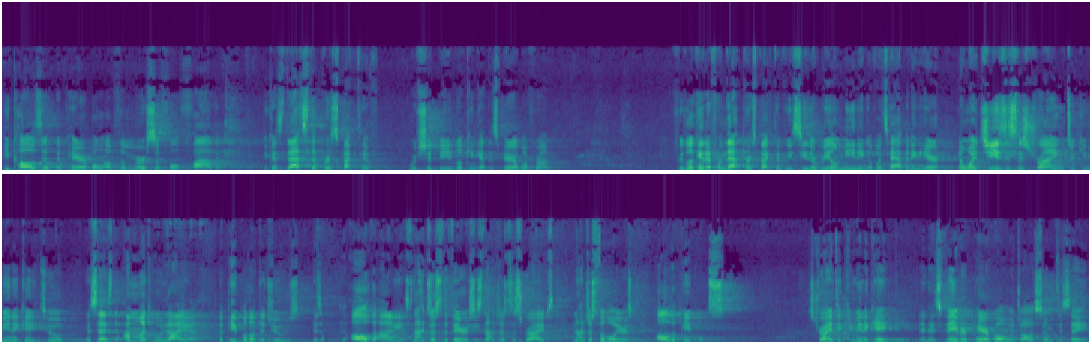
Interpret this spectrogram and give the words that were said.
He calls it the parable of the merciful father, because that's the perspective we should be looking at this parable from. If we look at it from that perspective, we see the real meaning of what's happening here and what Jesus is trying to communicate to, it says, the Ammad Hudaya, the people of the Jews, his, all the audience, not just the Pharisees, not just the scribes, not just the lawyers, all the peoples. He's trying to communicate in his favorite parable, which I'll assume to say,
